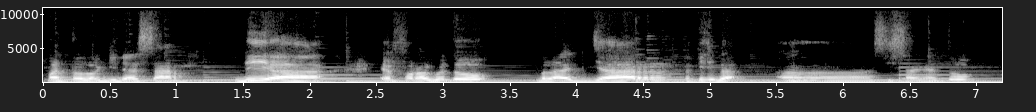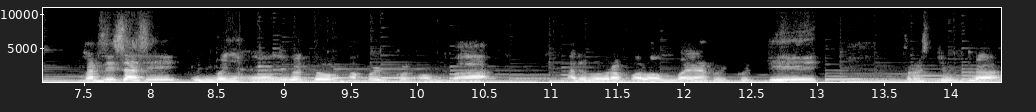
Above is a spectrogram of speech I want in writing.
patologi dasar. Jadi ya effort aku tuh belajar tapi juga uh, sisanya tuh bukan sisa sih lebih banyaknya juga tuh aku ikut lomba. Ada beberapa lomba yang aku ikuti terus juga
